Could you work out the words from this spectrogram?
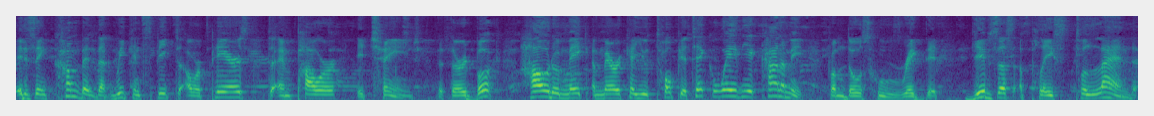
it is incumbent that we can speak to our peers to empower a change. The third book, How to Make America Utopia, take away the economy from those who rigged it gives us a place to land.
